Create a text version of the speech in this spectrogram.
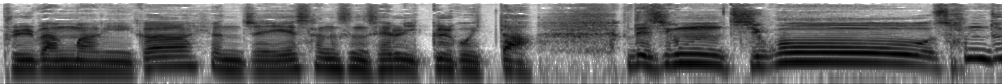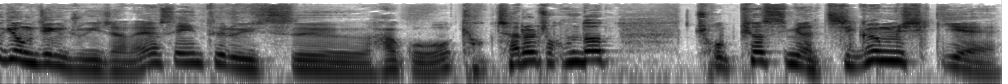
불방망이가 현재의 상승세를 이끌고 있다. 근데 지금 지구 선두 경쟁 중이잖아요. 세인트루이스하고 격차를 조금 더 좁혔으면 지금 시기에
